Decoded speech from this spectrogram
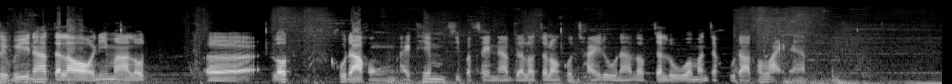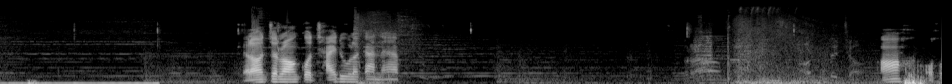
60วินะครับ แต่เราออกอันนี้มาลด เอ่อลด คูดาวของไอเทม 10%นะครับ เดี๋ยวเราจะลองกดใช้ดูนะครับ เราจะรู้ว่ามันจะคูดาวเท่าไหร่นะครับ เดี๋ยวเราจะลองกดใช้ดูแล้วกันนะครับ อ๋อ โอ้โห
